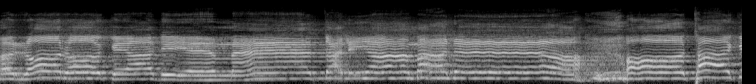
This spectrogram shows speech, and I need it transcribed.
رو رو کے آدھیے میں تلیاں مالے او تھاک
